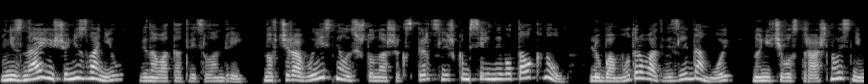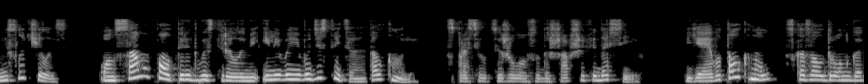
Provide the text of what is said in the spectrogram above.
«Не знаю, еще не звонил», – виновато ответил Андрей. «Но вчера выяснилось, что наш эксперт слишком сильно его толкнул. Любомудрова отвезли домой, но ничего страшного с ним не случилось». Он сам упал перед выстрелами или вы его действительно толкнули? Спросил тяжело задышавший Федосеев. Я его толкнул, сказал Дронго,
